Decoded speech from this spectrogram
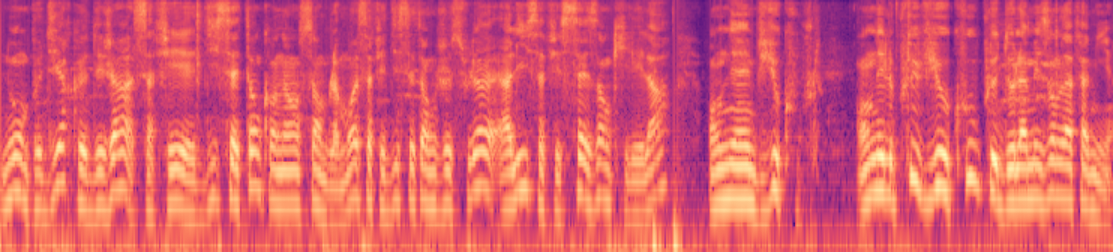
Nous, on peut dire que déjà, ça fait 17 ans qu'on est ensemble. Moi, ça fait 17 ans que je suis là. Ali, ça fait 16 ans qu'il est là. On est un vieux couple. On est le plus vieux couple de la maison de la famille.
